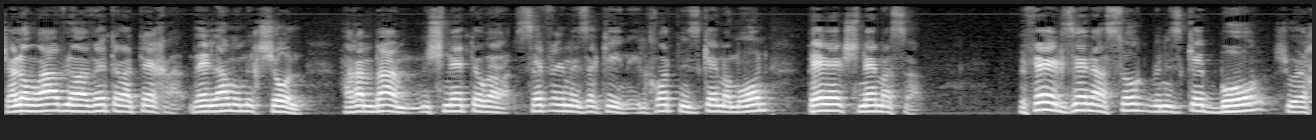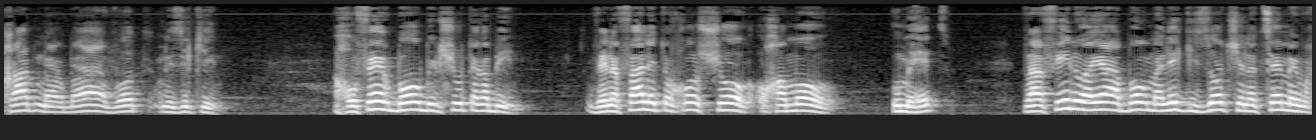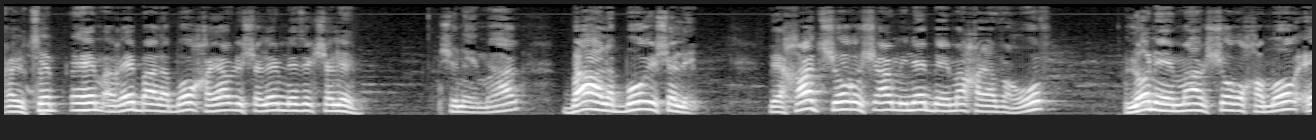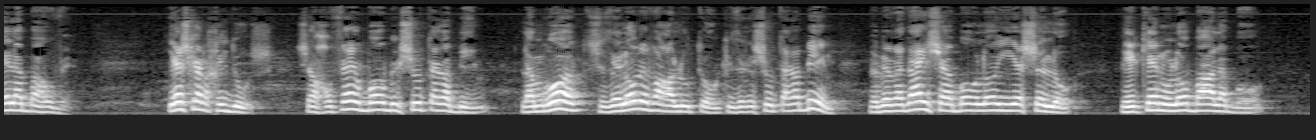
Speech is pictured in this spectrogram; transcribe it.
שלום רב לא אוהב תורתך, ואין למה מכשול. הרמב"ם, משנה תורה, ספר נזקין, הלכות נזקי ממון, פרק 12. בפרק זה נעסוק בנזקי בור, שהוא אחד מארבעה אבות נזיקין. החופר בור ברשות הרבים, ונפל לתוכו שור או חמור ומת, ואפילו היה הבור מלא גיזות של הצמר וכיוצא בהם, הרי בעל הבור חייב לשלם נזק שלם. שנאמר, בעל הבור ישלם. ואחד שור או שאר מיני בהמה חייב ערוף, לא נאמר שור או חמור, אלא בהווה. יש כאן חידוש, שהחופר בור ברשות הרבים, למרות שזה לא בבעלותו, כי זה רשות הרבים, ובוודאי שהבור לא יהיה שלו, ואם כן הוא לא בעל הבור,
